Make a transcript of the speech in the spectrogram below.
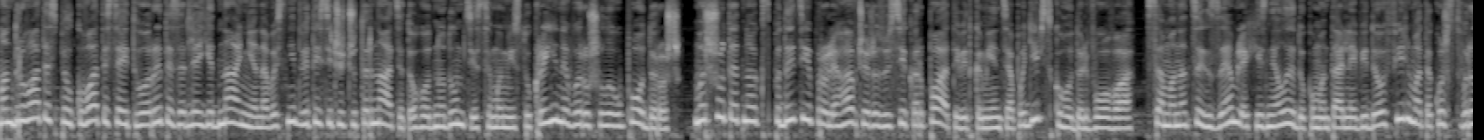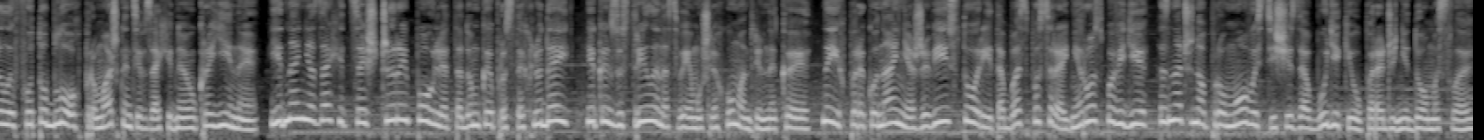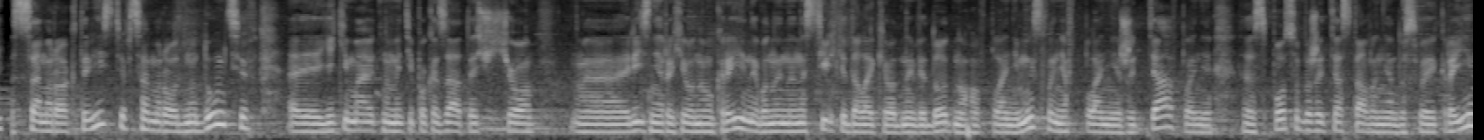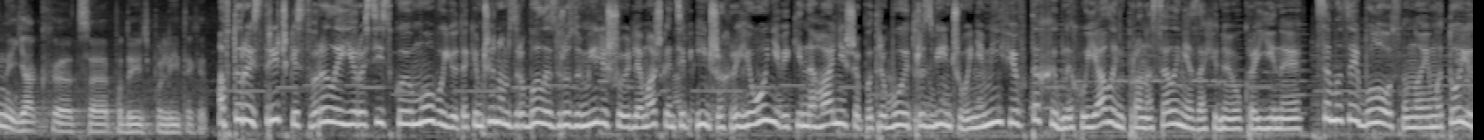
Мандрувати, спілкуватися і творити задля єднання навесні 2014-го однодумці з семи міст України вирушили у подорож. Маршрут етноекспедиції пролягав через усі Карпати від Кам'янця-Подільського до Львова. Саме на цих землях і зняли документальний відеофільм, а також створили фотоблог про мешканців західної України. Єднання захід це щирий погляд та думки простих людей, яких зустріли на своєму шляху мандрівники. На їх переконання, живі історії та безпосередні розповіді значно промовистіші за будь-які упереджені домисли. Семеро активістів, семеро однодумців, е, які мають на меті показати, що е, різні регіони України вони не настільки далекі одне від одного в плані мислення, в плані життя, в плані е, способу життя, ставлення до своєї країни, як це подають політики. Автори стрічки створили її російською мовою. Таким чином зробили зрозумілішою для мешканців інших регіонів, які нагальніше потребують розвінчування міфів та хибних уявлень про населення західної України. Саме це й було основною метою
